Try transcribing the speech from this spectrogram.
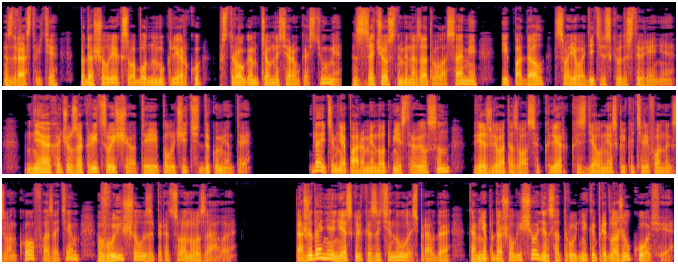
«Здравствуйте», — подошел я к свободному клерку в строгом темно-сером костюме с зачесанными назад волосами и подал свое водительское удостоверение. «Я хочу закрыть свой счет и получить документы». «Дайте мне пару минут, мистер Уилсон», — вежливо отозвался клерк, сделал несколько телефонных звонков, а затем вышел из операционного зала. Ожидание несколько затянулось, правда. Ко мне подошел еще один сотрудник и предложил кофе.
